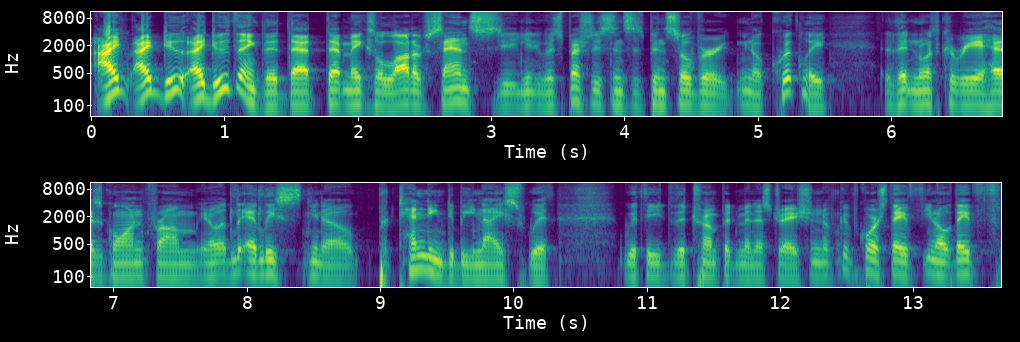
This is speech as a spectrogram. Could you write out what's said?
I, I do I do think that, that that makes a lot of sense, especially since it's been so very you know quickly that North Korea has gone from you know at, at least you know pretending to be nice with with the, the Trump administration. Of, of course, they've you know they've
